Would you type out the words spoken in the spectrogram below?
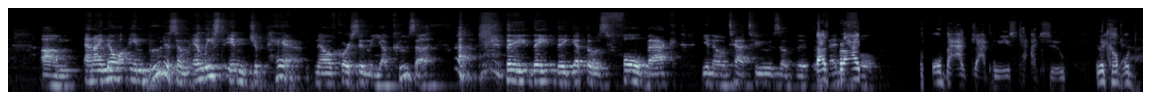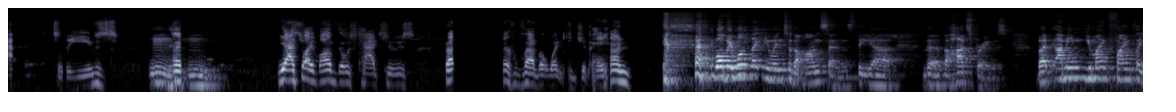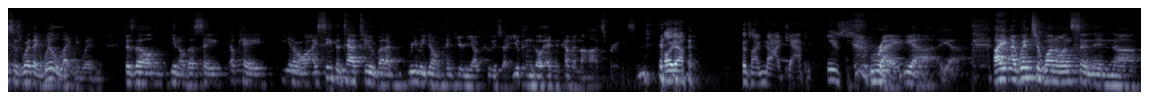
Um, and I know in Buddhism, at least in Japan, now, of course, in the Yakuza, they, they, they get those full back you know, tattoos of the, the vengeful. full back Japanese tattoo and a couple yeah. sleeves. Mm-hmm. yeah, so I love those tattoos. But if I ever went to Japan. well, they won't let you into the onsens, the uh, the the hot springs. But I mean, you might find places where they will let you in because they'll, you know, they'll say, okay, you know, I see the tattoo, but I really don't think you're Yakuza. You can go ahead and come in the hot springs. oh, yeah. Because I'm not Japanese. Right. Yeah. Yeah. I, I went to one onsen in, uh,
